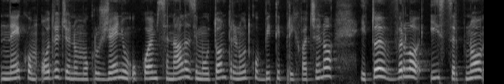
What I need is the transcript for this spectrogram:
nekom određenom okruženju u kojem se nalazimo u tom trenutku biti prihvaćeno i to je vrlo iscrpno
